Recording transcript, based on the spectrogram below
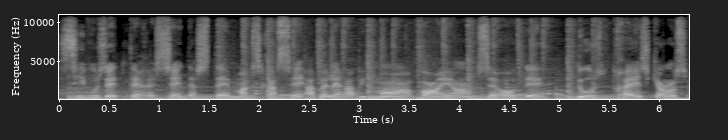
Si vous êtes intéressé d'acheter Max Grasset, appelez rapidement à 21 02 12 13 15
